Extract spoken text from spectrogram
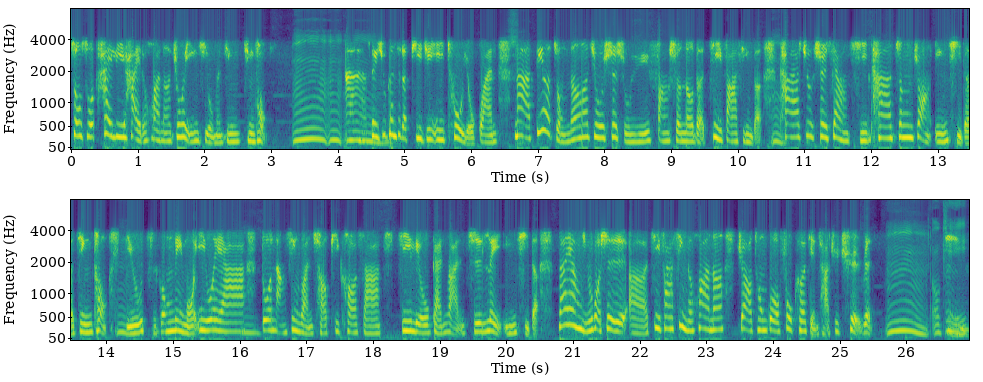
收缩太厉害的话呢，就会引起我们经经痛。嗯嗯啊，所以就跟这个 PGE two 有关。那第二种呢，就是属于 functional 的继发性的，它就是像其他症状引起的经痛，比如子宫内膜异位啊、多囊性卵巢 PCOS 啊、肌瘤感染之类引起的。那样如果是呃继发性的话呢，就要通过妇科检查去确认。嗯，OK 嗯。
